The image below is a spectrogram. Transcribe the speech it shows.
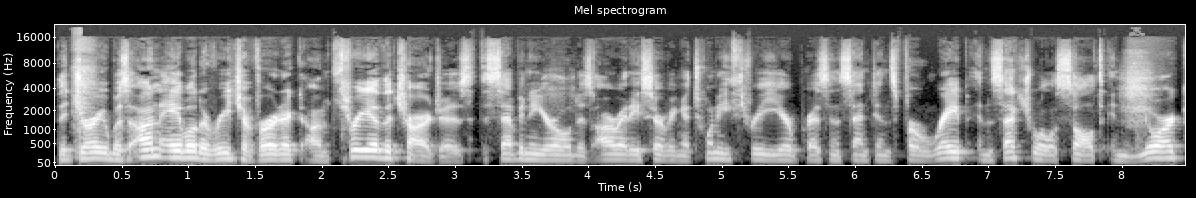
The jury was unable to reach a verdict on three of the charges. The 70 year old is already serving a 23 year prison sentence for rape and sexual assault in New York.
